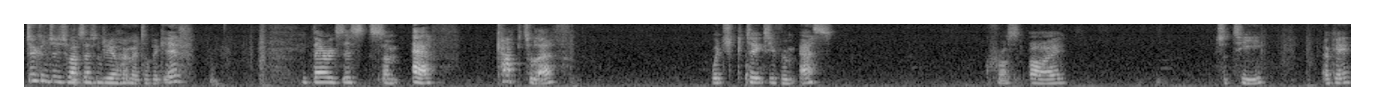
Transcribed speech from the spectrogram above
Two continuous maps F and are homotopic. If there exists some F, capital F, which takes you from S cross I to T, okay,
